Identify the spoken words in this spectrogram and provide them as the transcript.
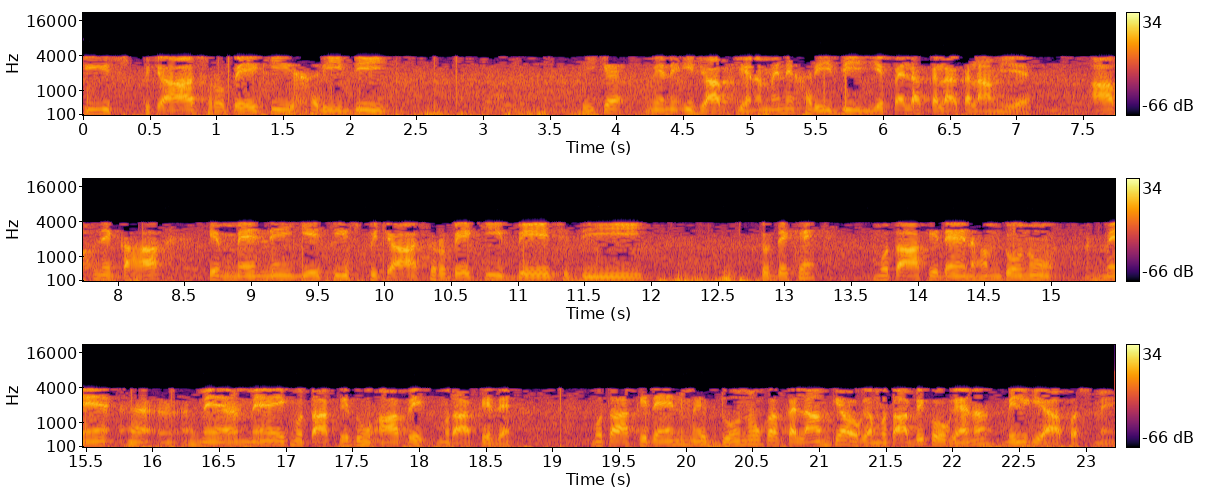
چیز پچاس روپے کی خریدی۔ ٹھیک ہے؟ میں نے ایجاب کیا نا، میں نے خریدی۔ یہ پہلا کلام یہ ہے۔ آپ نے کہا کہ میں نے یہ چیز پچاس روپے کی بیچ دی۔ تو دیکھیں متعقدین ہم دونوں۔ میں ایک متعقد ہوں، آپ ایک متعقد ہیں۔ متعقدین میں دونوں کا کلام کیا ہو گیا؟ مطابق ہو گیا نا؟ مل گیا آپس میں۔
